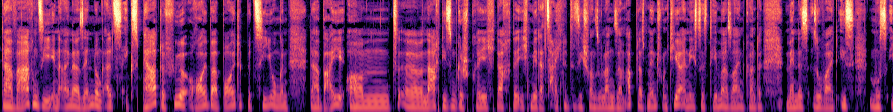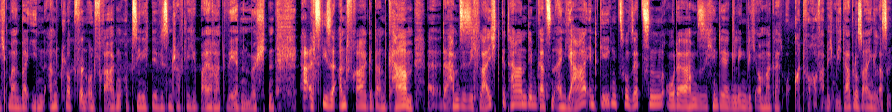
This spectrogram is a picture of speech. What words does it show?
Da waren Sie in einer Sendung als Experte für Räuber-Beute-Beziehungen dabei. Und äh, nach diesem Gespräch dachte ich mir, da zeichnete sich schon so langsam ab, dass Mensch und Tier ein nächstes Thema sein könnte, wenn es soweit ist muss ich mal bei Ihnen anklopfen und fragen, ob Sie nicht der wissenschaftliche Beirat werden möchten. Als diese Anfrage dann kam, äh, da haben Sie sich leicht getan, dem Ganzen ein Ja entgegenzusetzen oder haben Sie sich hinterher gelegentlich auch mal gedacht, oh Gott, worauf habe ich mich da bloß eingelassen?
